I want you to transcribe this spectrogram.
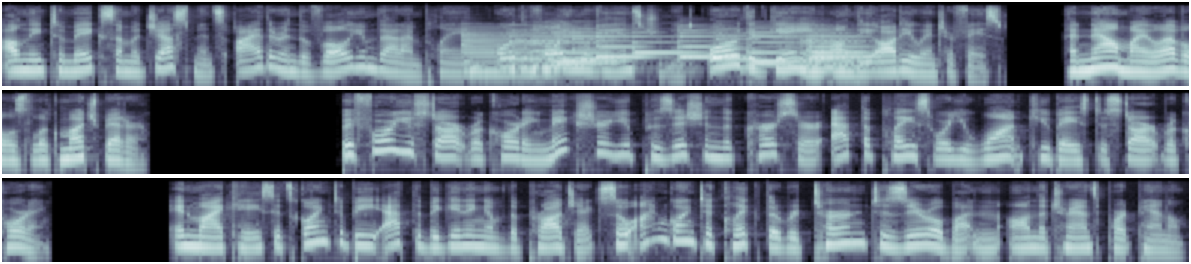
I'll need to make some adjustments either in the volume that I'm playing, or the volume of the instrument, or the gain on the audio interface. And now my levels look much better. Before you start recording, make sure you position the cursor at the place where you want Cubase to start recording. In my case, it's going to be at the beginning of the project, so I'm going to click the Return to Zero button on the transport panel.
